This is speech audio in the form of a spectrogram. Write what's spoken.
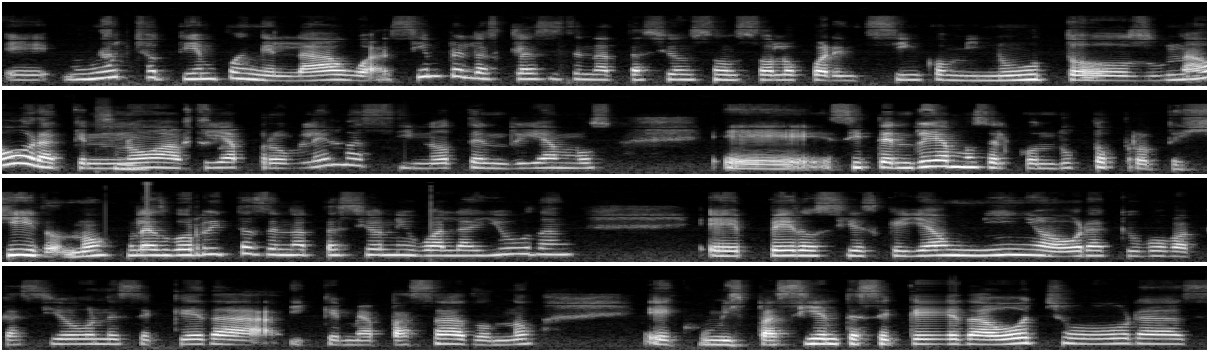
eh, mucho tiempo en el agua, siempre las clases de natación son solo 45 minutos, una hora, que no habría problemas si no tendríamos, eh, si tendríamos el conducto protegido, ¿no? Las gorritas de natación igual ayudan. Eh, pero si es que ya un niño ahora que hubo vacaciones se queda, y que me ha pasado, ¿no? con mis pacientes se queda ocho horas,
